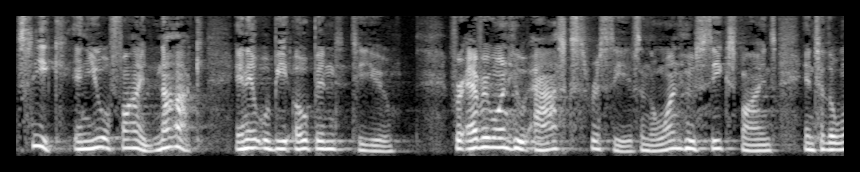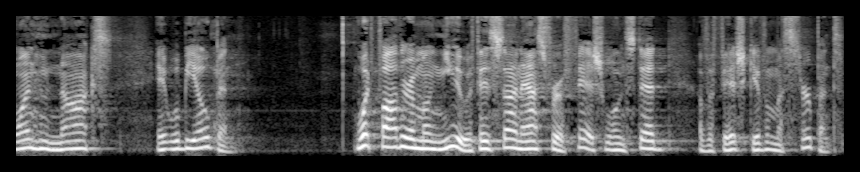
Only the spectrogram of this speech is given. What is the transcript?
Seek, and you will find. Knock, and it will be opened to you. For everyone who asks receives, and the one who seeks finds, and to the one who knocks it will be open. What father among you, if his son asks for a fish, will instead of a fish give him a serpent?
